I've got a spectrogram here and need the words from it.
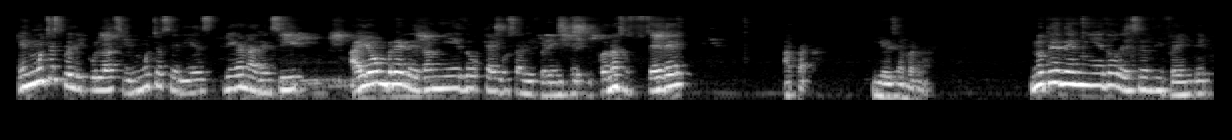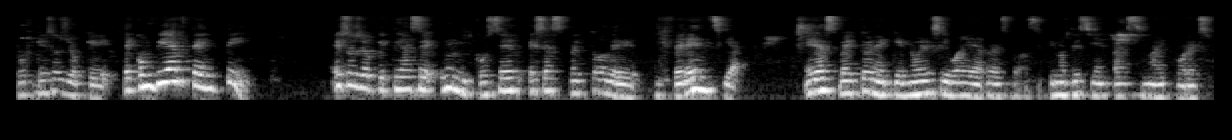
En muchas películas y en muchas series llegan a decir, al hombre le da miedo que algo sea diferente y cuando eso sucede, ataca. Y es la verdad. No te dé miedo de ser diferente porque eso es lo que te convierte en ti. Eso es lo que te hace único, ser ese aspecto de diferencia, el aspecto en el que no eres igual al resto, así que no te sientas mal por eso.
